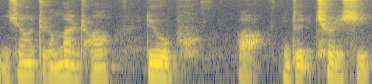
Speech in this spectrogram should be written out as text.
你，像这个曼城、利物浦啊，你对切尔西，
